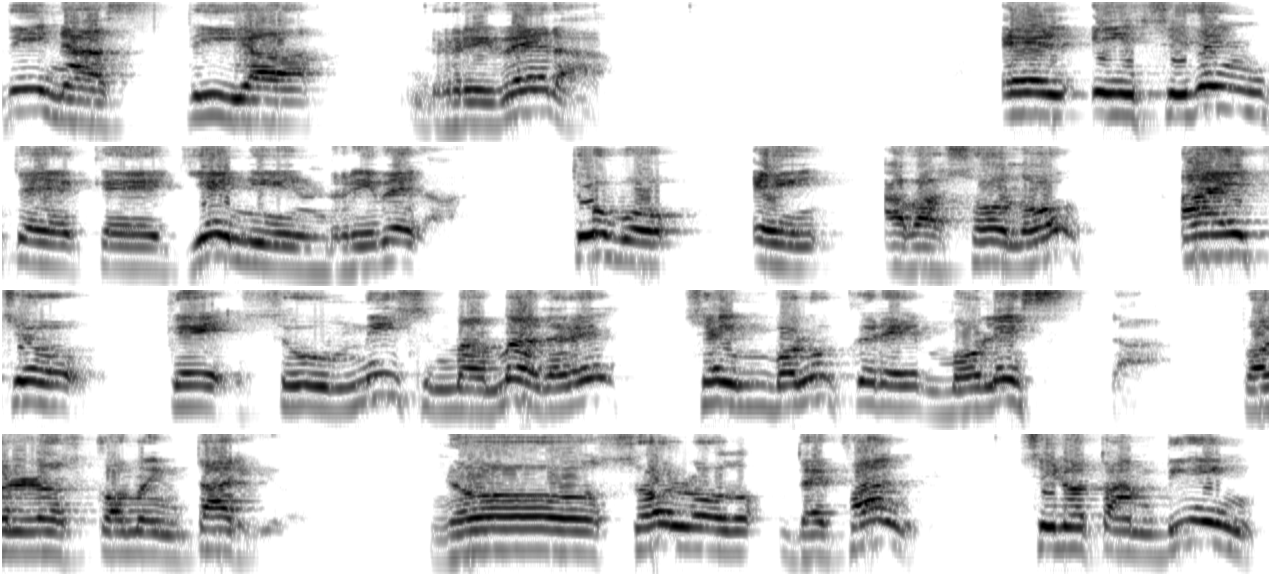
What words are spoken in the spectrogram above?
dinastía Rivera. El incidente que Jenny Rivera tuvo en Abasolo ha hecho que su misma madre se involucre molesta por los comentarios, no solo de fan, sino también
